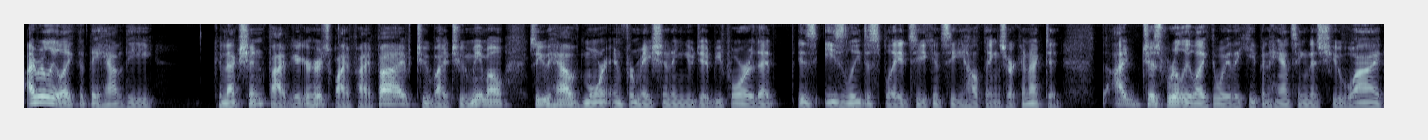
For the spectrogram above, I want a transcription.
I really like that they have the connection 5 gigahertz Wi-Fi 5 2x2 MIMO so you have more information than you did before that is easily displayed so you can see how things are connected. I just really like the way they keep enhancing this UI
